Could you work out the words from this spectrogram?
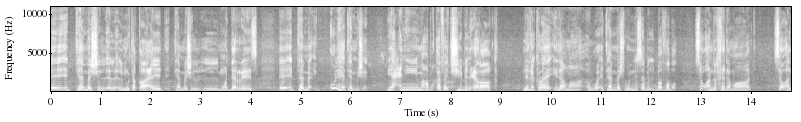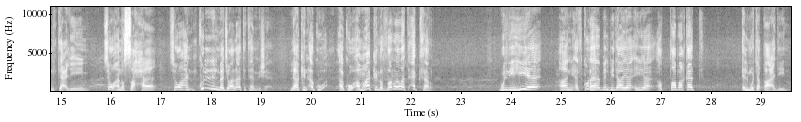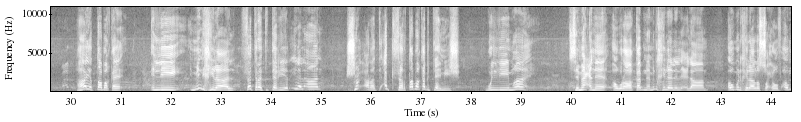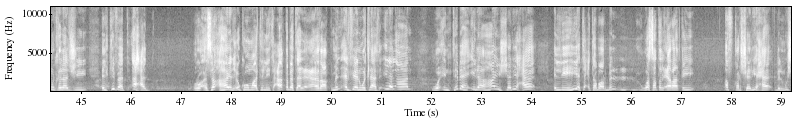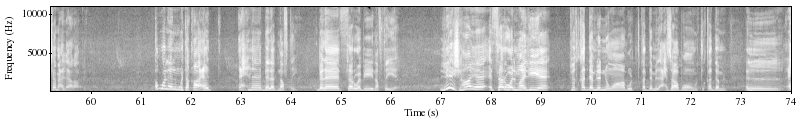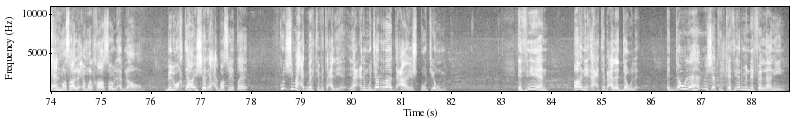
إيه، تهمش ال- ال- المتقاعد تهمش ال- المدرس. إيه، تهم كلها تهمشت. يعني ما بقى فد شيء بالعراق. نذكره إذا ما هو تهمش والنسب بالضبط. سواء الخدمات سواء التعليم سواء الصحة. سواء كل المجالات تهمشت لكن أكو أكو أماكن تضررت أكثر. واللي هي أني أذكرها بالبداية هي الطبقة المتقاعدين. هاي الطبقة اللي من خلال فترة التغيير إلى الآن شعرت أكثر طبقة بالتهميش. واللي ما سمعنا أو راقبنا من خلال الإعلام أو من خلال الصحف أو من خلال شيء التفت أحد رؤساء هاي الحكومات اللي تعاقبت على العراق من 2003 إلى الآن وانتبه إلى هاي الشريحة اللي هي تعتبر بالوسط العراقي أفقر شريحة بالمجتمع العراقي. اولا المتقاعد إحنا بلد نفطي، بلد ثروه بيه نفطية. ليش هاي الثروة المالية تتقدم للنواب وتتقدم لأحزابهم وتتقدم ال- المصالحهم الخاصة ولأبنائهم بالوقت هاي الشريحة البسيطة كل شيء ما حد ملتفت عليها. يعني مجرد عايش قوت يومي. اثنين أني أعتب على الدولة. الدولة همشت الكثير من الفنانين.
